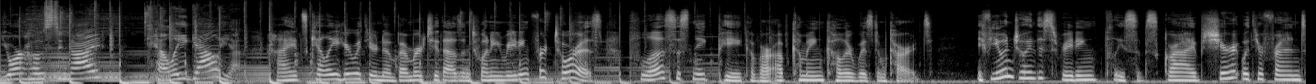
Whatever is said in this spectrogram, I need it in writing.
Your host and guide, Kelly Gallia. Hi, it's Kelly here with your November 2020 reading for Taurus, plus a sneak peek of our upcoming Color Wisdom cards. If you enjoy this reading, please subscribe, share it with your friends,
